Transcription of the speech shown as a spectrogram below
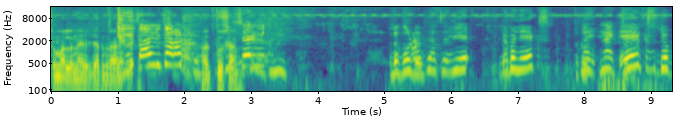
तुम्हाला नाही विचारणार. विचारा हा, तू सांग. सर मी गुड डबल एक्स नाही एक्स डब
